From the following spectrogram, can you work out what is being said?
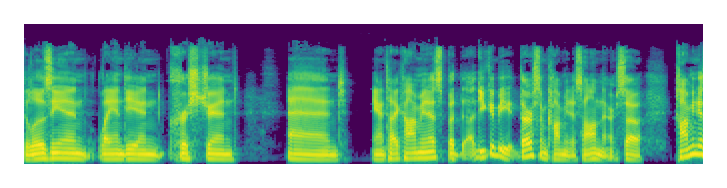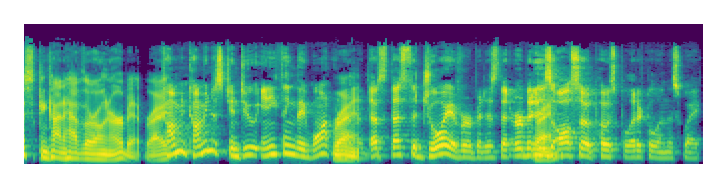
Deleuzian, Landian, Christian, and anti-communist. But you could be there are some communists on there. So communists can kind of have their own Urbit, right? Commun- communists can do anything they want. Right. That's that's the joy of Urbit is that Urbit is also post political in this way.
